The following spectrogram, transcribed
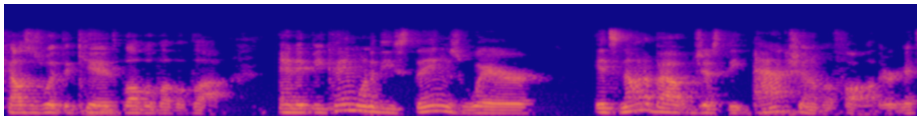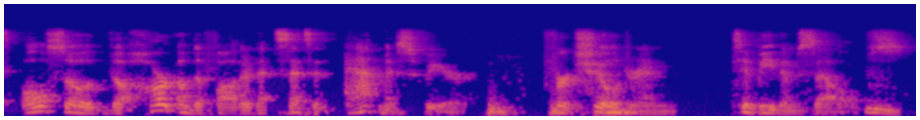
Kels is with the kids, blah blah blah blah blah. And it became one of these things where it's not about just the action of a father, it's also the heart of the father that sets an atmosphere for children to be themselves. Hmm.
